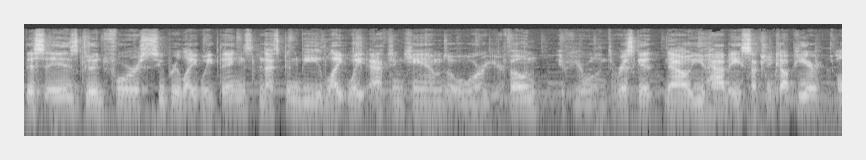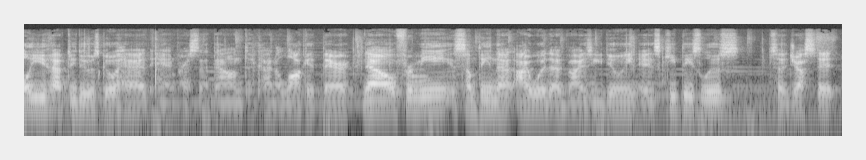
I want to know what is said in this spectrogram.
This is good for super lightweight things, and that's gonna be lightweight action cams or your phone, if you're willing to risk it. Now you have a suction cup here. All you have to do is go ahead and press that down to kind of lock it there. Now for me, something that I would advise you doing is keep these loose to adjust it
